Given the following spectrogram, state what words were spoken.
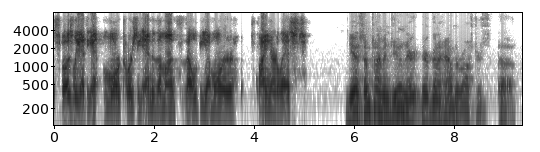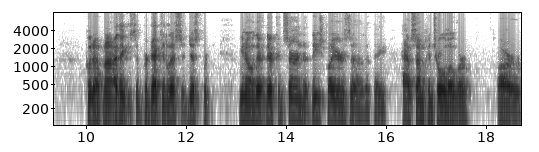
supposedly at the more towards the end of the month there'll be a more finer list. Yeah, sometime in June they're they're going to have the rosters uh, put up. Now I think it's a projected list. That just you know they're they're concerned that these players uh, that they have some control over are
